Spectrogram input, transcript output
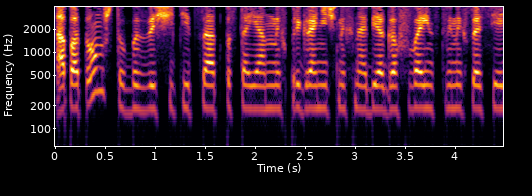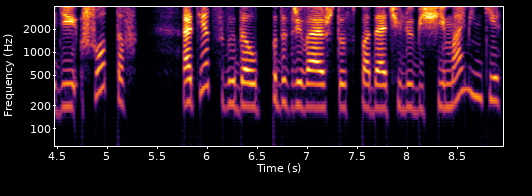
А потом, чтобы защититься от постоянных приграничных набегов воинственных соседей шоттов, Отец выдал, подозревая, что с подачи любящей маменьки,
